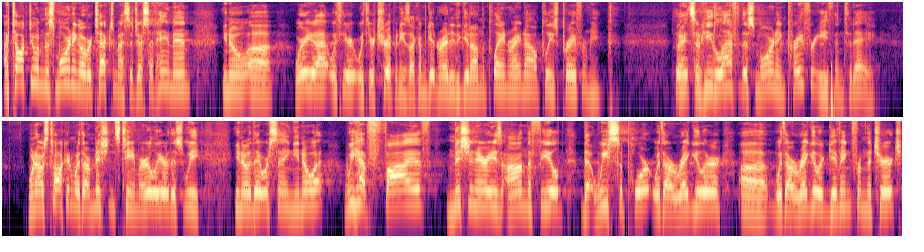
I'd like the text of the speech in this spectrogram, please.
I talked to him this morning over text message. I said, "Hey, man, you know, uh, where are you at with your with your trip?" And he's like, "I'm getting ready to get on the plane right now. Please pray for me." right. So he left this morning. Pray for Ethan today. When I was talking with our missions team earlier this week, you know, they were saying, you know what? We have five missionaries on the field that we support with our regular uh, with our regular giving from the church,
